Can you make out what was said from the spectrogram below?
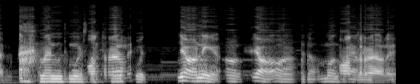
Em, Äh, mä en nyt muista. Montreali? Joo, niin, on, joo, on. Montreal. Montreali,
